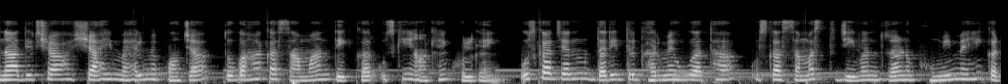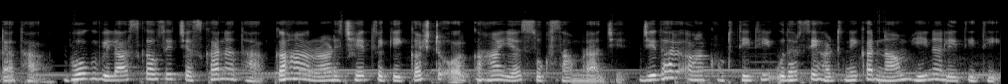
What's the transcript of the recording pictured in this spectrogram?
नादिर शाह शाही महल में पहुँचा तो वहाँ का सामान देखकर उसकी आँखें खुल गईं। उसका जन्म दरिद्र घर में हुआ था। उसका समस्त जीवन रणभूमि में ही कटा था। भोग विलास का उसे चस्का न था। कहाँ रण क्षेत्र के कष्ट और कहाँ यह सुख साम्राज्य। जिधर आँख उठती थी, उधर से हटने का नाम ही न लेती थी।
